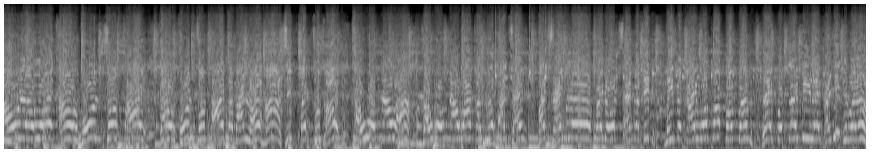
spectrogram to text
เอาละเว้ยเข้าทุนสุดท้ายเข้าทุนสุดท้ายประมาณร้อยห้าสิบเป็นสุดท้ายเขาวงนาวาเขาวงนาวากับเรือพันแสงพันแสงเลยไปโดนแสงอาทิตย์มีประกายวับวับปั๊มปั๊มไล่บดไล่บีไล่ขยี้ขึ้นมาแล้ว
